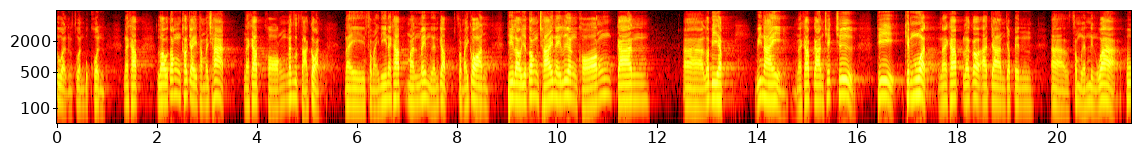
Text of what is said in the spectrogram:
ส่วนส่วนบุคคล นะครับ เราต้องเข้าใจธรรมชาตินะครับของนักศึกษาก่อนในสมัยนี้นะครับ มันไม่เหมือนกับสมัยก่อน ที่เราจะต้องใช้ในเรื่องของการระเบียบวินัยนะครับ การเช็คชื่อที่เข้มงวดนะครับ แล้วก็อาจารย์จะเป็นเสมือนหนึ่งว่าผู้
